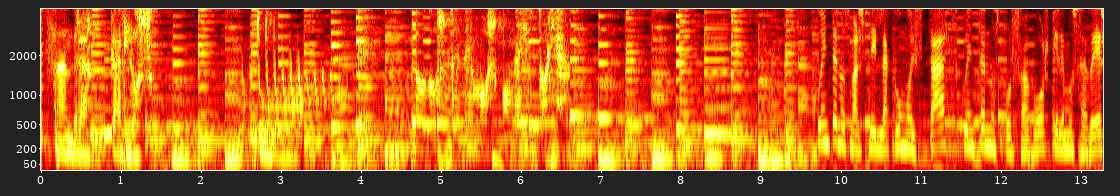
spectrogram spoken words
Sandra, Carlos. Tú. Todos tenemos una historia. Cuéntanos, Marcela, ¿cómo estás? Cuéntanos, por favor, queremos saber,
